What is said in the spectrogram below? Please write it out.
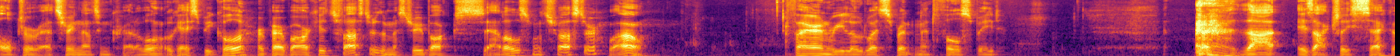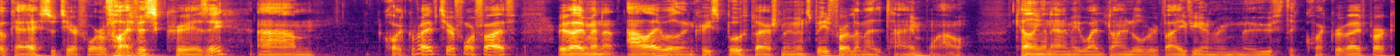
ultra red screen, that's incredible. Okay, speed cola, repair barricades faster, the mystery box settles much faster. Wow. Fire and reload while sprinting at full speed. that is actually sick. Okay, so tier 4 or 5 is crazy. Um, quick revive tier 4 or 5. Reviving an ally will increase both players' movement speed for a limited time. Wow. Killing an enemy while down will revive you and remove the quick revive perk.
